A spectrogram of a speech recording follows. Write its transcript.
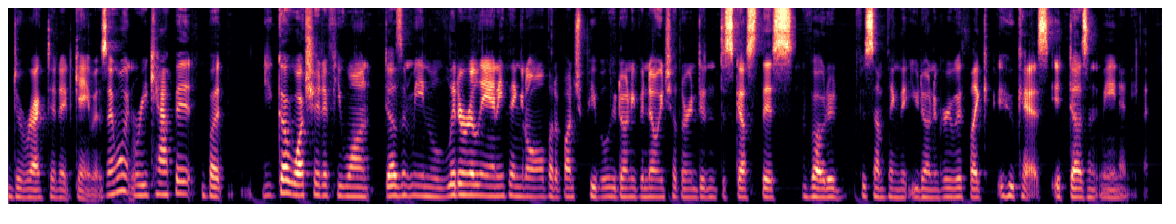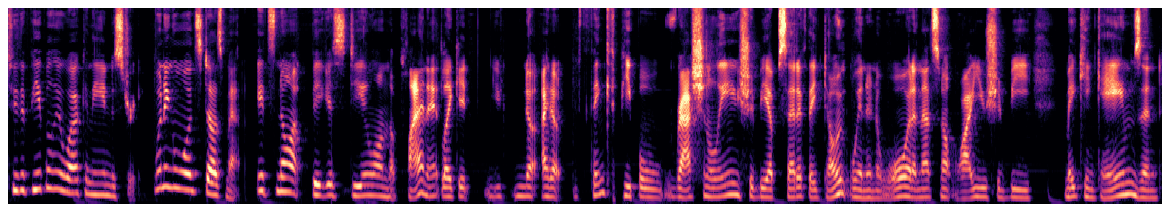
directed at gamers. I won't recap it, but you go watch it if you want. Doesn't mean literally anything at all, but a bunch of people who don't even know each other and didn't discuss this voted for something that you don't agree with. Like, who cares? It doesn't mean anything. To the people who work in the industry, winning awards does matter. It's not biggest deal on the planet. Like it, you know, I don't think people rationally should be upset if they don't win an award, and that's not why you should be making games. And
